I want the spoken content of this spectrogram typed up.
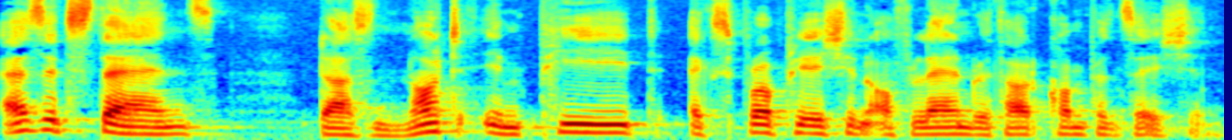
as it stands, does not impede expropriation of land without compensation.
